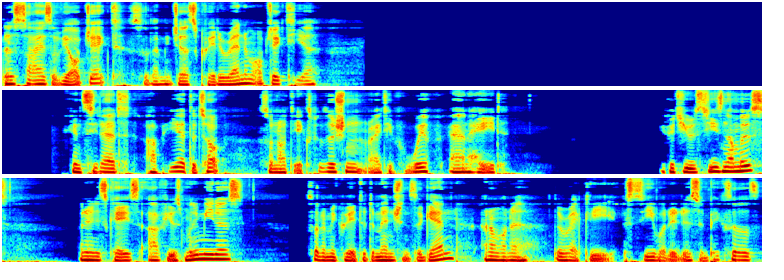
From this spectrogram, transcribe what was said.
the size of your object. So let me just create a random object here. You can see that up here at the top, so not the X position, right here for width and height. You could use these numbers, but in this case I've used millimeters. So let me create the dimensions again. I don't want to directly see what it is in pixels.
